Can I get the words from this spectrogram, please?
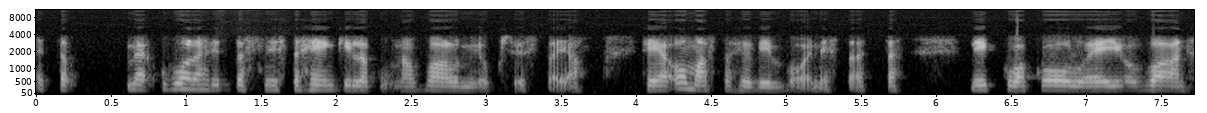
että me huolehdittaisiin niistä henkilökunnan valmiuksista ja heidän omasta hyvinvoinnista, että liikkuva koulu ei ole vain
